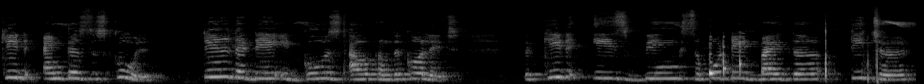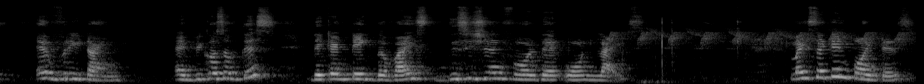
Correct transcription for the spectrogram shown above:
kid enters the school, till the day it goes out from the college, the kid is being supported by the teacher every time and because of this they can take the wise decision for their own lives. My second point is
